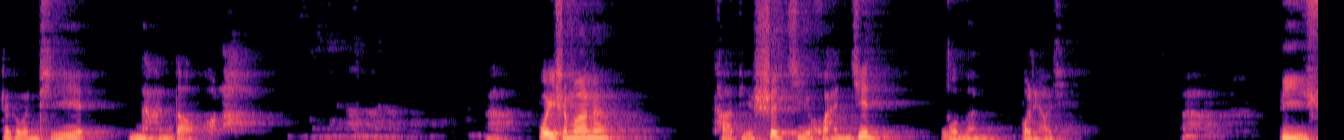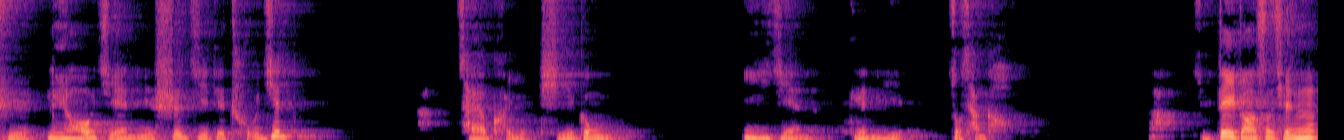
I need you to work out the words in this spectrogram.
这个问题难到我了啊！为什么呢？他的实际环境我们不了解啊，必须了解你实际的处境才可以提供意见给你做参考啊。所以这桩事情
